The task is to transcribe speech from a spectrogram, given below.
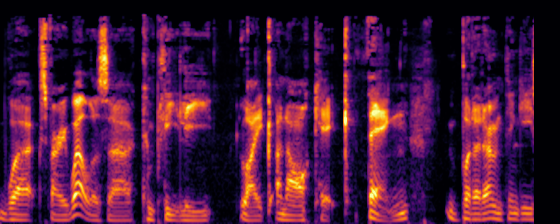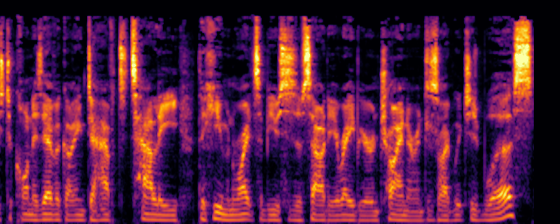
works very well as a completely like an anarchic thing, but I don't think EasterCon is ever going to have to tally the human rights abuses of Saudi Arabia and China and decide which is worse.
